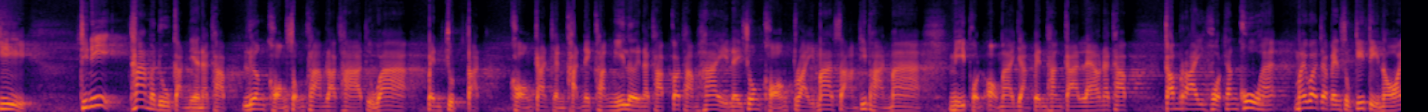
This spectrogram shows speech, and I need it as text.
กี้ทีนี้ถ้ามาดูกันเนี่ยนะครับเรื่องของสงครามราคาถือว่าเป็นจุดตัด ของการแข่งขันในครั้งนี้เลยนะครับ ก็ทำให้ในช่วงของไตรมาส 3 ที่ผ่านมา มีผลออกมาอย่างเป็นทางการแล้วนะครับกำไรหดทั้งคู่ฮะไม่ว่าจะเป็นสุกี้ตีน้อย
